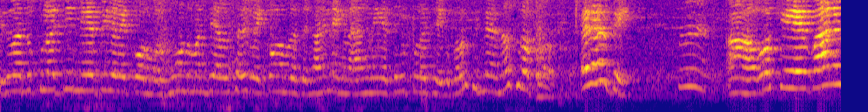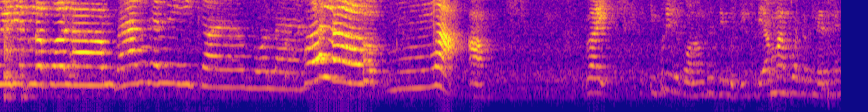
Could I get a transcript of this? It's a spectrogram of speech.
இது வந்து குளச்சி நேரத்துக்கு வைக்கணும் ஒரு மூணு மணி தேவை சரி வைக்கணும்ன்றதுக்காண்டி நீங்க நாங்க நேரத்துக்கு குளச்சி வைக்க போறோம். பின்னாடி தான் சுட போறோம்? என்ன இருக்கு ஆ ஓகே. வாங்க வீடியோக்குள்ள போலாம். போலாம். ரைட் இப்படி இருக்கணும் குட்டி குட்டி. இப்படி அம்மா பக்கத்துல இருங்க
